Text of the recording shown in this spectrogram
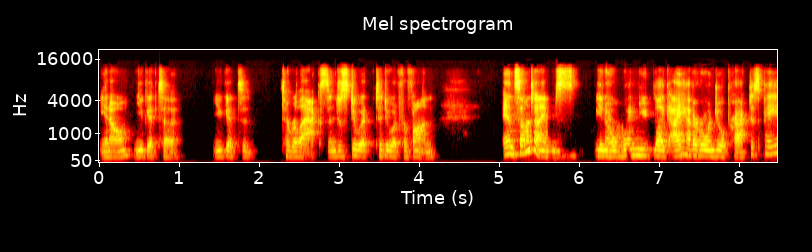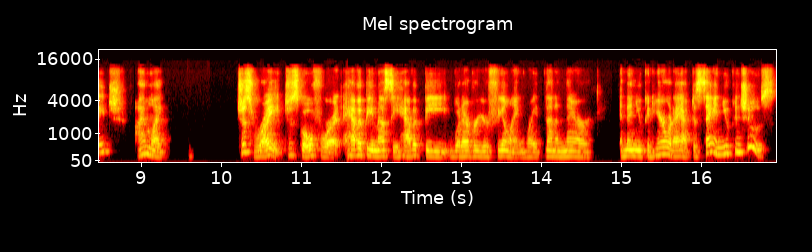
you know you get to you get to to relax and just do it to do it for fun. And sometimes you know when you like i have everyone do a practice page i'm like just write just go for it. Have it be messy have it be whatever you're feeling right then and there. And then you can hear what i have to say and you can choose.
